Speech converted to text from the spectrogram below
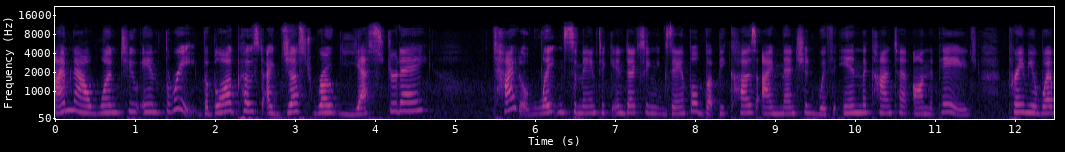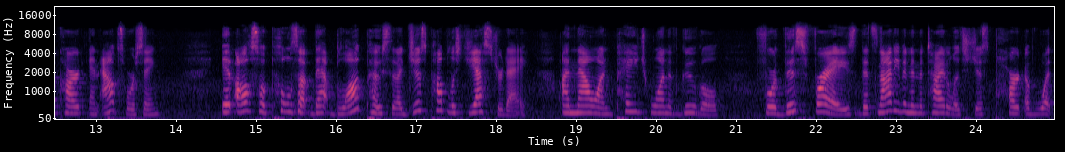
I'm now one, two, and three. The blog post I just wrote yesterday titled Latent Semantic Indexing Example, but because I mentioned within the content on the page premium web cart and outsourcing, it also pulls up that blog post that I just published yesterday. I'm now on page one of Google for this phrase that's not even in the title, it's just part of what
